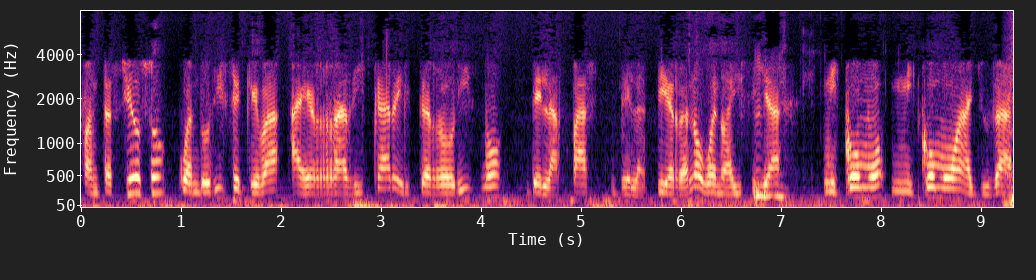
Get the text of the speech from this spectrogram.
fantasioso cuando dice que va a erradicar el terrorismo de la paz de la tierra. No, bueno, ahí sí ya ni cómo ni cómo ayudar.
